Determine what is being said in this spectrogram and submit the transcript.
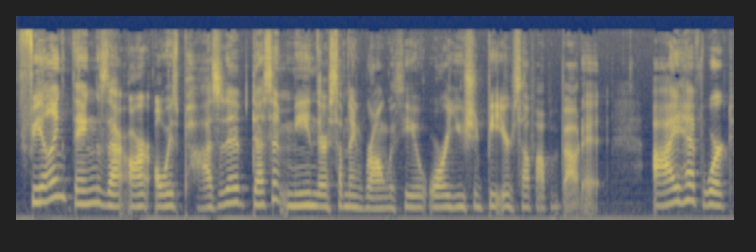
Feeling things that aren't always positive doesn't mean there's something wrong with you or you should beat yourself up about it. I have worked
